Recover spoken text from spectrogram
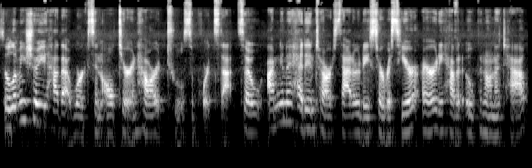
So let me show you how that works in Altar and how our tool supports that. So I'm going to head into our Saturday service here. I already have it open on a tab.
